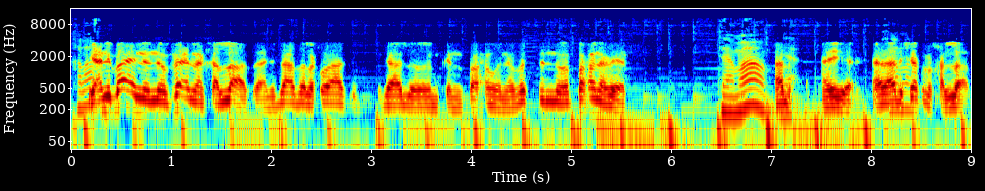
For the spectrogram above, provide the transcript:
خلاص. يعني باين إنه فعلا خلاط يعني بعض الأخوات قالوا يمكن طاحونه بس إنه الطاحونه غير. تمام. هي. هذا. شكله خلاط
